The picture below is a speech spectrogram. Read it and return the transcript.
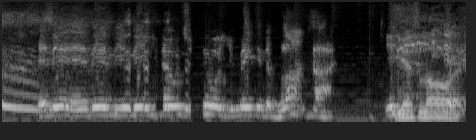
And then, and then, you, then you know what you're doing. You're making the block hot. yes, Lord.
